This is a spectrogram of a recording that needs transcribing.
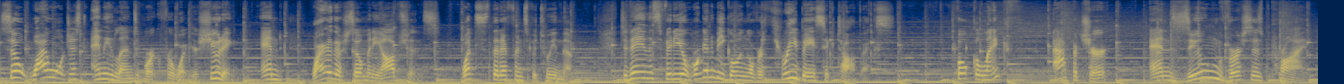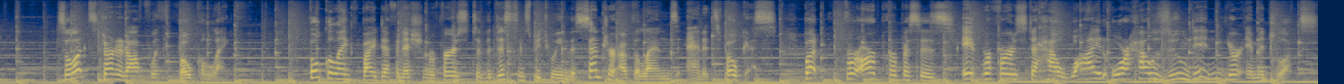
So why won't just any lens work for what you're shooting? And why are there so many options? What's the difference between them? Today in this video, we're going to be going over three basic topics. Focal length, aperture, and zoom versus prime. So let's start it off with focal length. Focal length by definition refers to the distance between the center of the lens and its focus. But for our purposes, it refers to how wide or how zoomed in your image looks.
